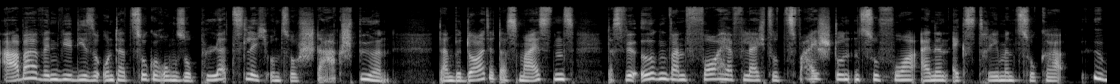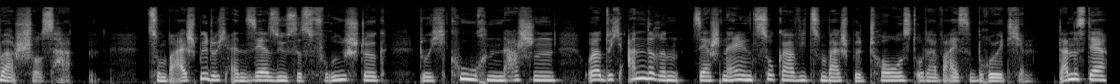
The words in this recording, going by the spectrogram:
aber wenn wir diese Unterzuckerung so plötzlich und so stark spüren, dann bedeutet das meistens, dass wir irgendwann vorher vielleicht so zwei Stunden zuvor einen extremen Zuckerüberschuss hatten. Zum Beispiel durch ein sehr süßes Frühstück, durch Kuchen, Naschen oder durch anderen sehr schnellen Zucker wie zum Beispiel Toast oder weiße Brötchen. Dann ist der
